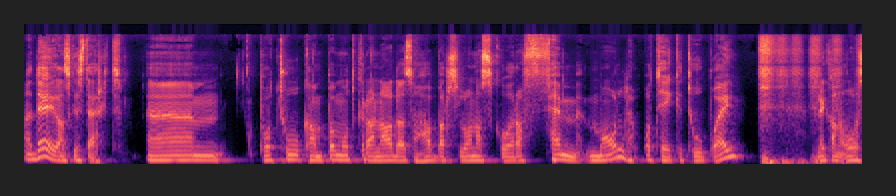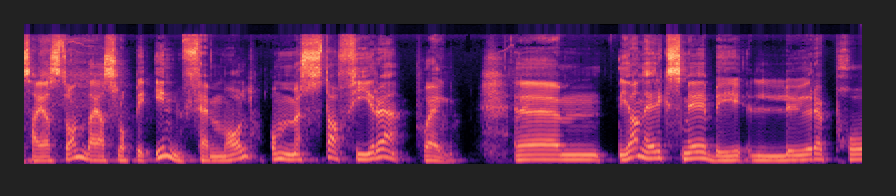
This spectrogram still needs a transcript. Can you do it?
Ja, det er ganske sterkt. Um, på to kamper mot Granada så har Barcelona skåra fem mål og tatt to poeng. Men det kan også sies sånn, de har sluppet inn fem mål og mista fire poeng. Um, Jan Erik Smeby lurer på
